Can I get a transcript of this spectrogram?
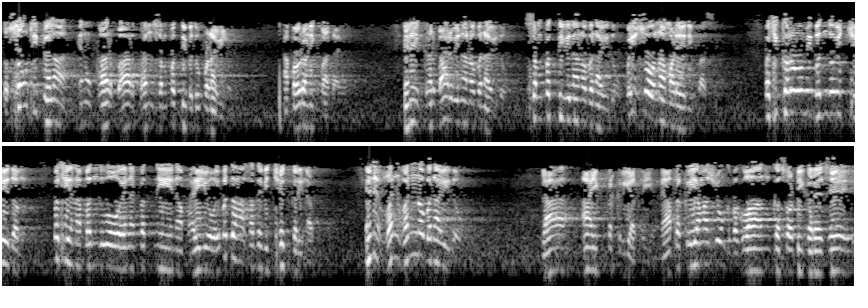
તો સૌથી પહેલા એનું ઘર બાર ધન સંપત્તિ બધું પડાવી આ પૌરાણિક વાત આવી એને ઘર બાર વિનાનો બનાવી દો, સંપત્તિ વિનાનો બનાવી દો, પૈસો ના મળે એની પાસે. પછી કરોમી બંધુ વિચ્છેદમ. પછી એના બંધુઓ, એના પત્ની, એના ભાઈઓ, એ બધાના સાથે વિચ્છેદ કરી નાખો. એને વન વનનો બનાવી દો. આ એક પ્રક્રિયા થઈ અને આ પ્રક્રિયામાં શું? ભગવાન કસોટી કરે છે.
